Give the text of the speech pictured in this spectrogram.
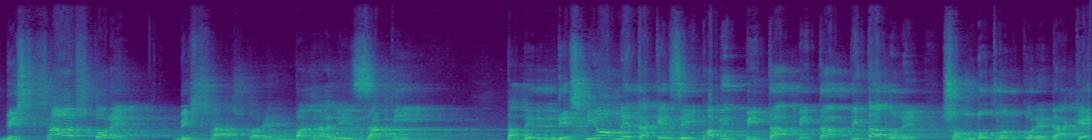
বিশ্বাস করেন বিশ্বাস করেন, বাঙালি জাতি তাদের দেশীয় নেতাকে যেইভাবে পিতা পিতা পিতা বলে সম্বোধন করে ডাকে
